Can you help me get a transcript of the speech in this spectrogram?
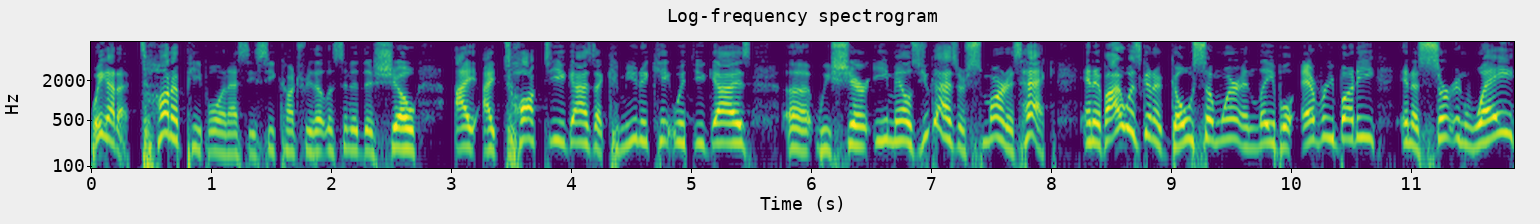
We got a ton of people in SEC country that listen to this show. I, I talk to you guys, I communicate with you guys, uh, we share emails. You guys are smart as heck. And if I was going to go somewhere and label everybody in a certain way,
